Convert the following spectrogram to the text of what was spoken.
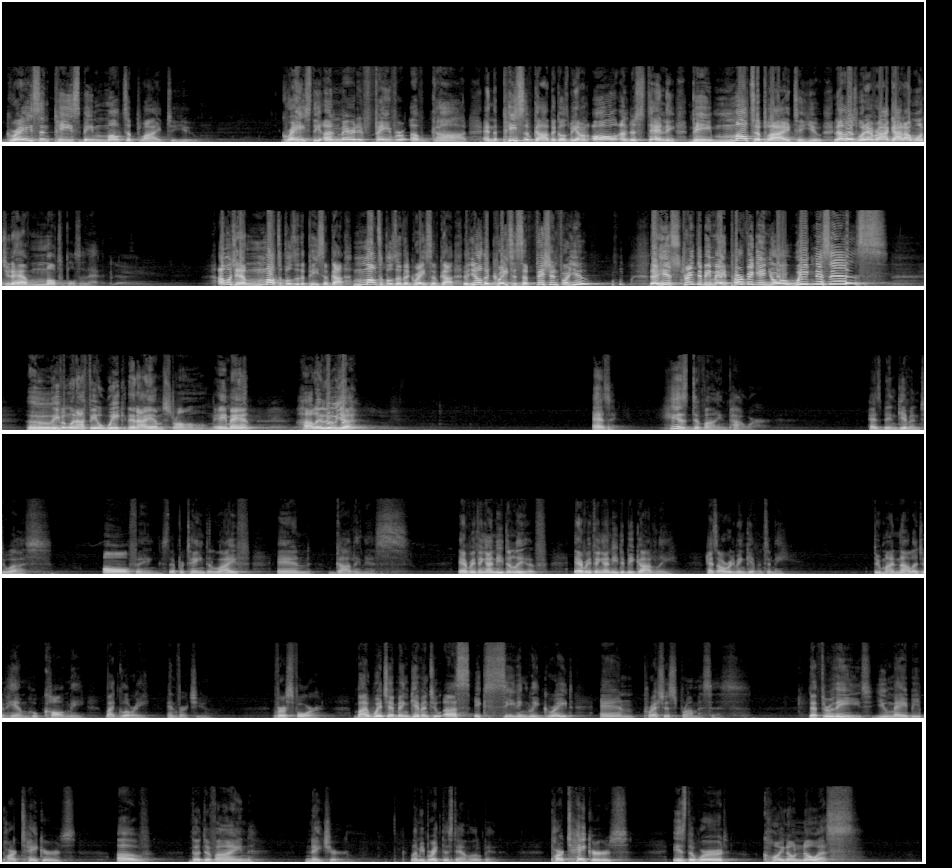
Grace and peace be multiplied to you. Grace, the unmerited favor of God, and the peace of God that goes beyond all understanding be multiplied to you. In other words, whatever I got, I want you to have multiples of that. I want you to have multiples of the peace of God, multiples of the grace of God. You know, the grace is sufficient for you that his strength to be made perfect in your weaknesses. Ooh, even when I feel weak, then I am strong. Amen. Hallelujah. As his divine power has been given to us all things that pertain to life and godliness. Everything I need to live, everything I need to be godly has already been given to me through my knowledge of him who called me by glory and virtue. Verse 4 By which have been given to us exceedingly great and precious promises, that through these you may be partakers of the divine nature. Let me break this down a little bit. Partakers is the word koinonos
